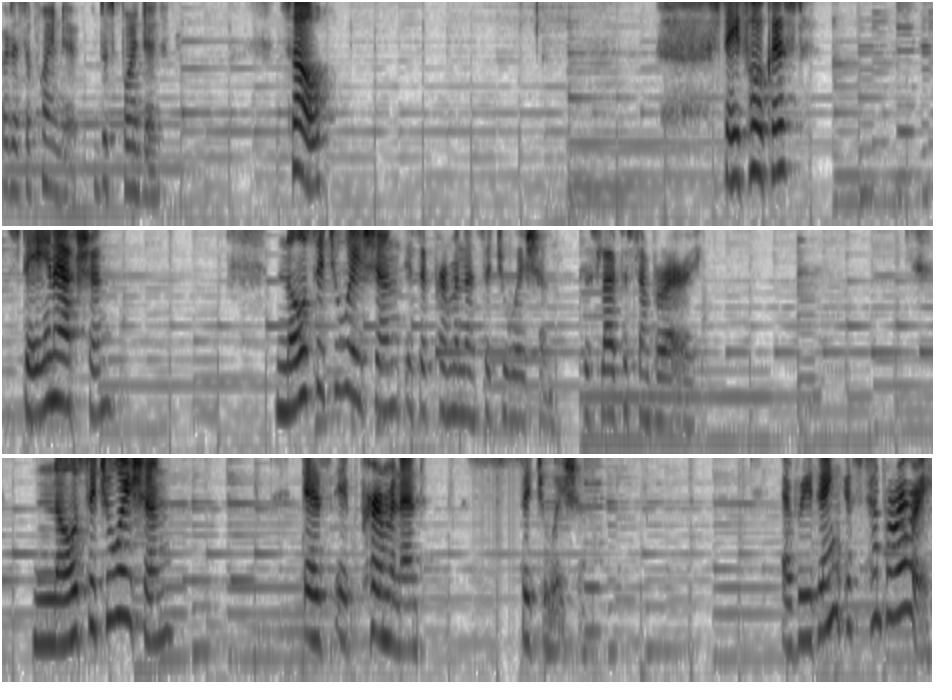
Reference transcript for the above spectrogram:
or disappointed, disappointed. So, stay focused, stay in action, no situation is a permanent situation. This life is temporary. No situation is a permanent situation. Everything is temporary.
